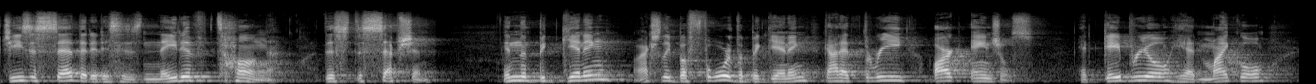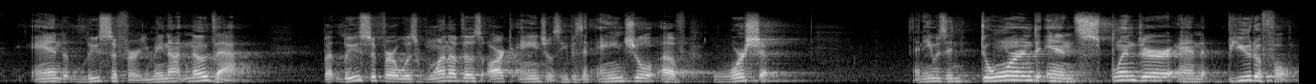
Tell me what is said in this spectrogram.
Jesus said that it is his native tongue, this deception. In the beginning, actually before the beginning, God had three archangels. He had Gabriel, he had Michael, and Lucifer. You may not know that. But Lucifer was one of those archangels. He was an angel of worship. And he was adorned in splendor and beautiful.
